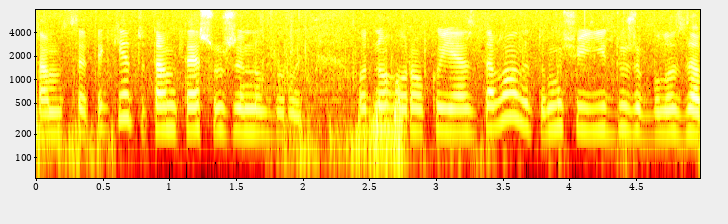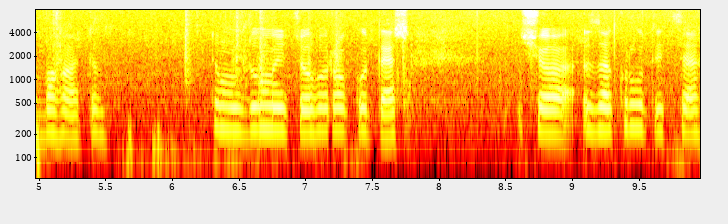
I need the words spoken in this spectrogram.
там все таке, то там теж ужину беруть. Одного року я здавала, тому що її дуже було забагато. Тому думаю, цього року теж, що закрутиться,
